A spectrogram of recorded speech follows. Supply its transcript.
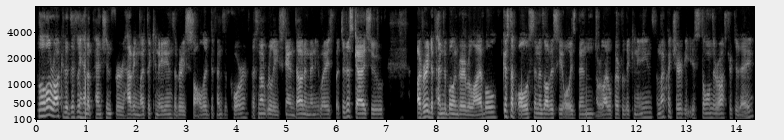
Laval Rocket have definitely had a penchant for having, like the Canadians, a very solid defensive core. That's not really stands out in many ways, but they're just guys who are very dependable and very reliable. Gustav Olofsson has obviously always been a reliable player for the Canadiens. I'm not quite sure if he is still on the roster today,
